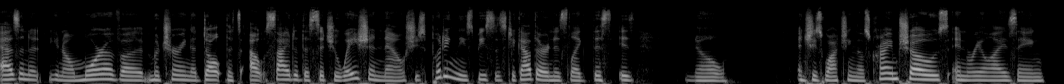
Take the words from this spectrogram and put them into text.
as an you know, more of a maturing adult that's outside of the situation now, she's putting these pieces together and is like this is no. And she's watching those crime shows and realizing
